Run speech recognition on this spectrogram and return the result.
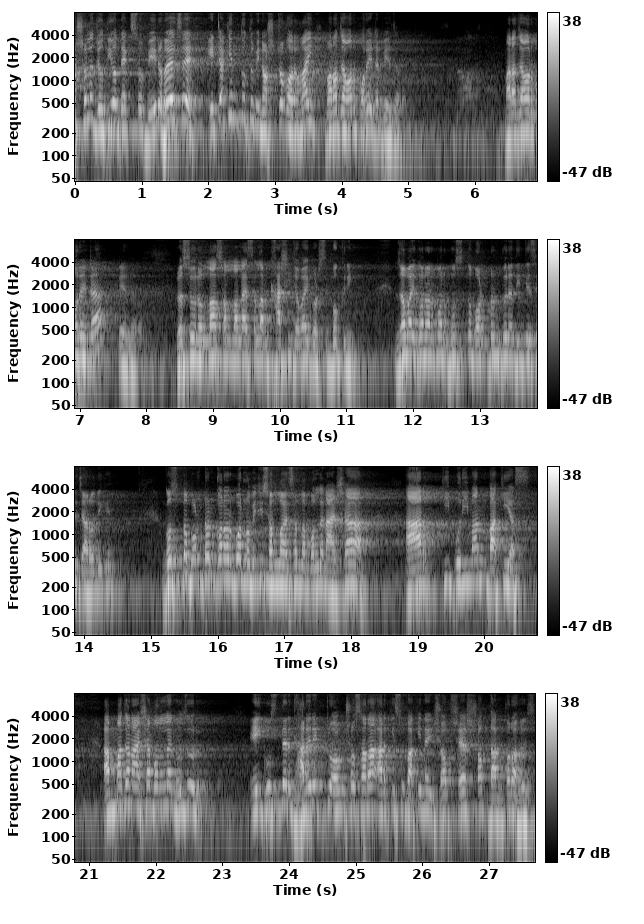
আসলে যদিও দেখছ বের হয়েছে, এটা কিন্তু তুমি নষ্ট করো নাই, মারা যাওয়ার পরে এটা পেয়ে যাবে। মারা যাওয়ার পরে এটা পেয়ে যাবে। রসুল্লাহ সাল্লা সাল্লাম খাসি জবাই করছে, বকরি। জবাই করার পর গোস্ত বন্টন করে দিতেছে চারোদিকে। গোস্ত বন্টন করার পর নবীজি সাল্লাহ সাল্লাম বললেন আয়সা আর কি পরিমাণ বাকি আছে? আম্মাজান আয়সা বললেন, হুজুর, এই গোস্তের ঘাড়ের একটু অংশ ছাড়া আর কিছু বাকি নাই, সব শেষ, সব দান করা হয়েছে।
